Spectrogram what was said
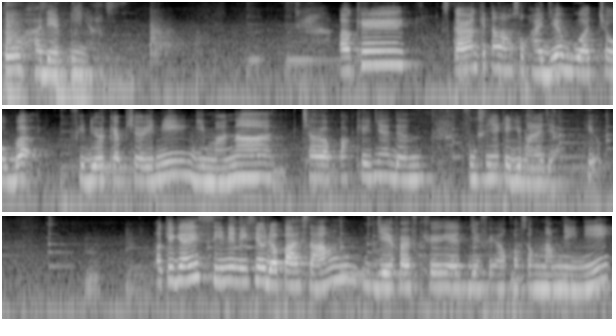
to HDMI-nya. Oke, sekarang kita langsung aja buat coba video capture ini gimana cara pakainya dan fungsinya kayak gimana aja. Oke okay guys, ini Nixia udah pasang J5 Create JVL06-nya ini.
